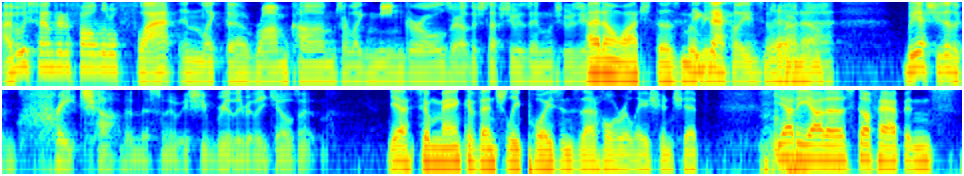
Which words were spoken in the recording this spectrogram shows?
I've always found her to fall a little flat in like the rom coms or like Mean Girls or other stuff she was in when she was young. I don't watch those movies. exactly. So but, I don't know. uh, but yeah, she does a great job in this movie. She really, really kills it. Yeah, so Mank eventually poisons that whole relationship. yada yada, stuff happens.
